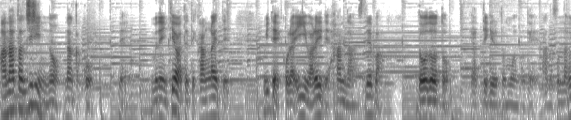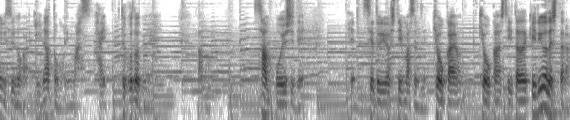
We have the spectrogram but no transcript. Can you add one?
あなた自身のなんかこう、ね、胸に手を当てて考えてみて、これはいい悪いで判断すれば、堂々とやっていけると思うので、あの、そんな風にするのがいいなと思います。はい。ということでね、あの、三歩よしで、背取りをしていますので、共感、共感していただけるようでしたら、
